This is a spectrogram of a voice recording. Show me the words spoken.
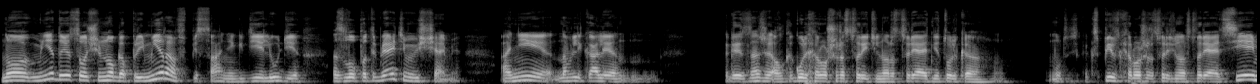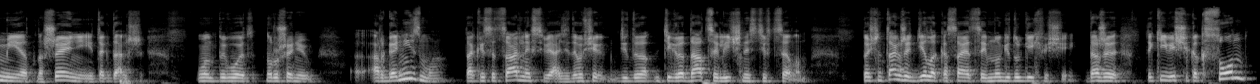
Но мне дается очень много примеров в Писании, где люди, злоупотребляя этими вещами, они навлекали, как говорится, знаешь, алкоголь хороший растворитель, но растворяет не только, ну, то есть как спирт хороший растворитель, но растворяет семьи, отношения и так дальше. Он приводит к нарушению организма, так и социальных связей, да вообще деградации личности в целом. Точно так же дело касается и многих других вещей. Даже такие вещи, как сон,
